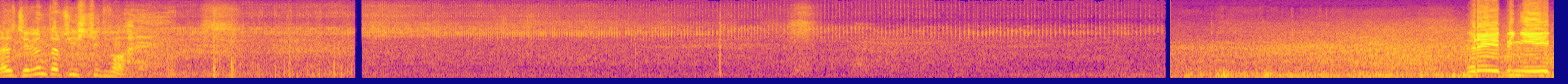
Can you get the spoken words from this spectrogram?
a jest 9.32. Rybnik.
